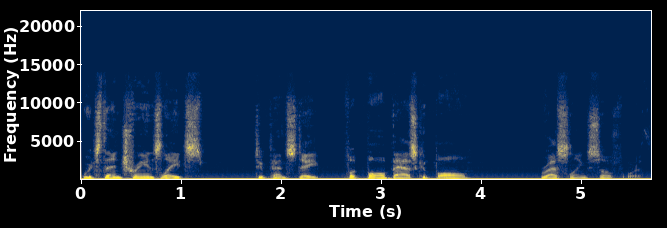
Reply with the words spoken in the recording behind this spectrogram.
which then translates to Penn State football, basketball, wrestling, so forth.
